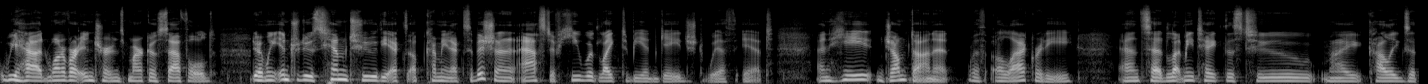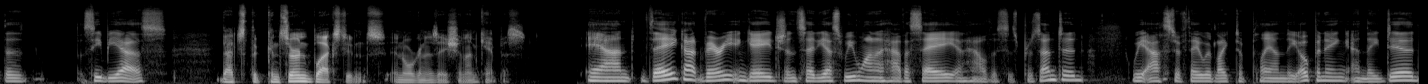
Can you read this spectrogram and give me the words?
we had one of our interns, Marco Saffold, and we introduced him to the ex- upcoming exhibition and asked if he would like to be engaged with it. And he jumped on it with alacrity and said, Let me take this to my colleagues at the CBS. That's the Concerned Black Students, an organization on campus. And they got very engaged and said, Yes, we want to have a say in how this is presented. We asked if they would like to plan the opening, and they did.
